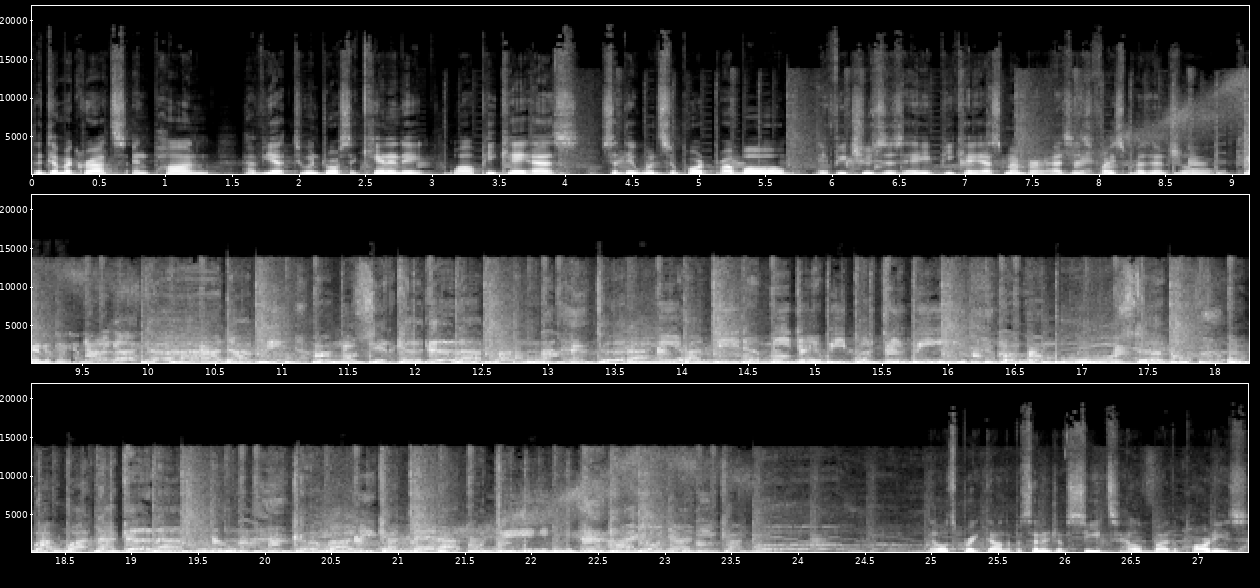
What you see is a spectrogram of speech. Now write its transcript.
The Democrats and PAN have yet to endorse a candidate, while PKS said they would support Prabowo if he chooses a PKS member as his vice presidential candidate. Let's break down the percentage of seats held by the parties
